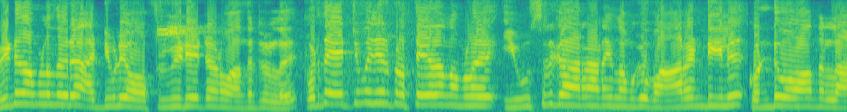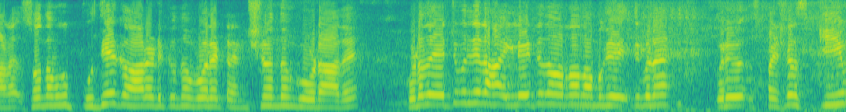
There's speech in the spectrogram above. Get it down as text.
വീണ്ടും നമ്മൾ ഒരു അടിപൊളി ഓഫർ വീഡിയോ ആയിട്ടാണ് വന്നിട്ടുള്ളത്. ഇവിടുത്തെ ഏറ്റവും വലിയൊരു പ്രത്യേകത നമ്മൾ യൂസർ കാറാണെങ്കിൽ നമുക്ക് വാറണ്ടിയിൽ കൊണ്ടുപോകാന്നുള്ളതാണ്. സോ നമുക്ക് പുതിയ കാർ എടുക്കുന്ന പോലെ ടെൻഷനൊന്നും കൂടാതെ കൂടാതെ ഏറ്റവും വലിയൊരു ഹൈലൈറ്റ് എന്ന് പറഞ്ഞാൽ നമുക്ക് ഇവിടെ ഒരു സ്പെഷ്യൽ സ്കീം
